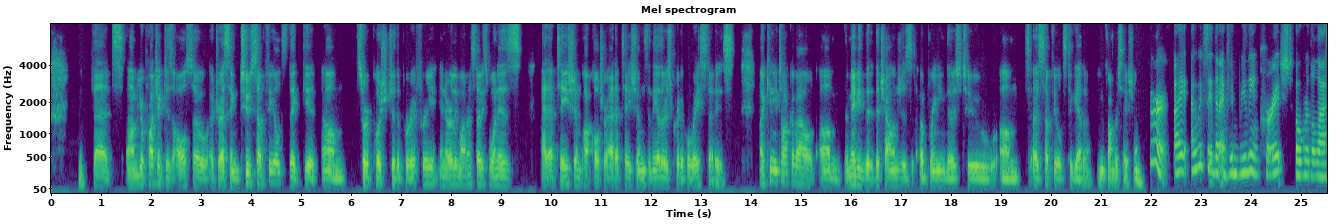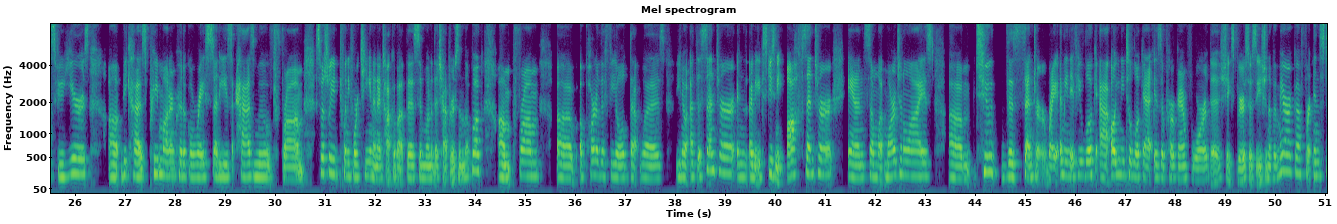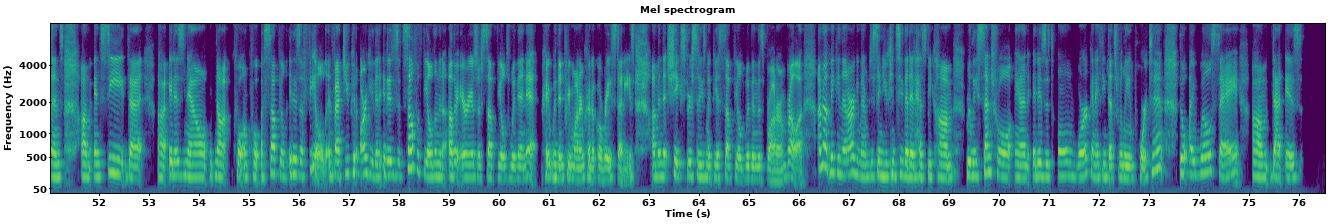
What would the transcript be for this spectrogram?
That um, your project is also addressing two subfields that get um, sort of pushed to the periphery in early modern studies. One is adaptation, pop culture adaptations, and the other is critical race studies. Uh, can you talk about um, maybe the, the challenges of bringing those two um, uh, subfields together in conversation? Sure. I, I would say that I've been really encouraged over the last few years uh, because pre modern critical race studies has moved from, especially 2014, and I talk about this in one of the chapters in the book, um, from uh, a part of the field that was, you know, at the center and I mean, excuse me, off center and somewhat marginalized. Um, um, to the center, right? I mean, if you look at all you need to look at is a program for the Shakespeare Association of America, for instance, um, and see that uh, it is now not quote unquote a subfield, it is a field. In fact, you could argue that it is itself a field, and then other areas are subfields within it, right? Within pre modern critical race studies, um, and that Shakespeare studies might be a subfield within this broader umbrella. I'm not making that argument. I'm just saying you can see that it has become really central and it is its own work. And I think that's really important. Though I will say um, that is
